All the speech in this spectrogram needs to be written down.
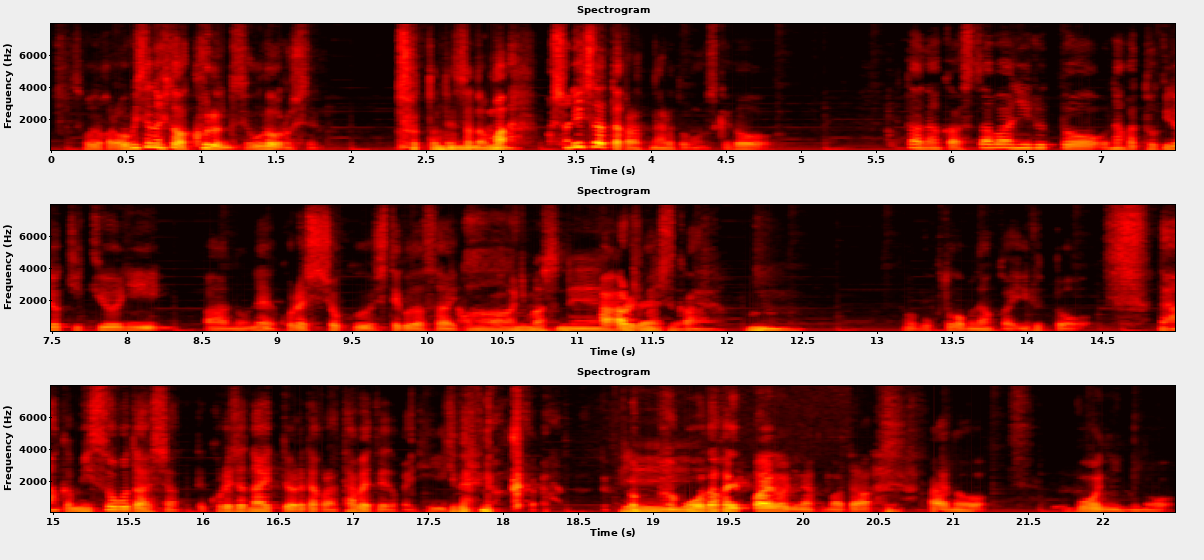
そうだからお店の人が来るんですよ、うろうろしてる。ちょっとね、うんそのまあ、初日だったからってなると思うんですけど、ただなんかスタバにいると、なんか時々急に、あのね、これ試食してくださいとかああ、あ、りますね。ああるじゃないですか僕とかもなんかいると、なんかミスオーダーしちゃって、これじゃないって言われたから食べてとかいきなりなんか、お腹いっぱいのになんかまた、あの、モーニングの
